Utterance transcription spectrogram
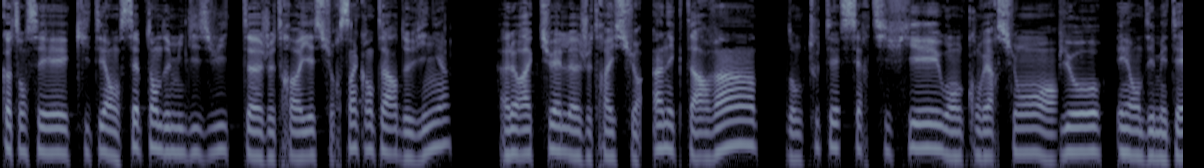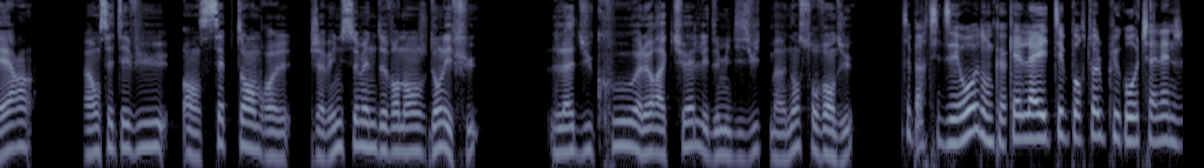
Quand on s'est quitté en septembre 2018, je travaillais sur 50 arts de vignes. À l'heure actuelle, je travaille sur un hectare 20, donc tout est certifié ou en conversion en bio et en Déméter. Euh, on s'était vu en septembre, j'avais une semaine de vendange dans les fûts. Là, du coup, à l'heure actuelle, les 2018 maintenant sont vendus. C'est parti de zéro, donc euh, quel a été pour toi le plus gros challenge?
